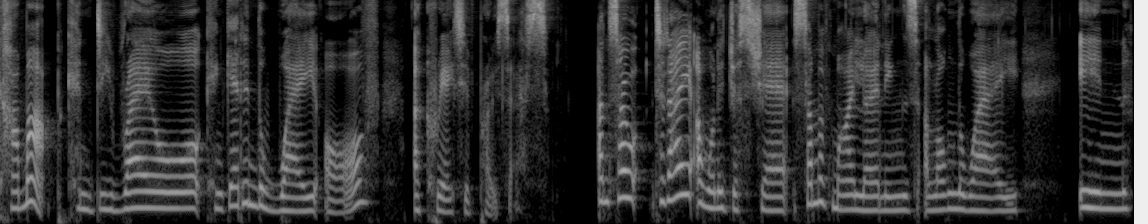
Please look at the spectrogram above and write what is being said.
come up, can derail, can get in the way of a creative process. And so today I want to just share some of my learnings along the way in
